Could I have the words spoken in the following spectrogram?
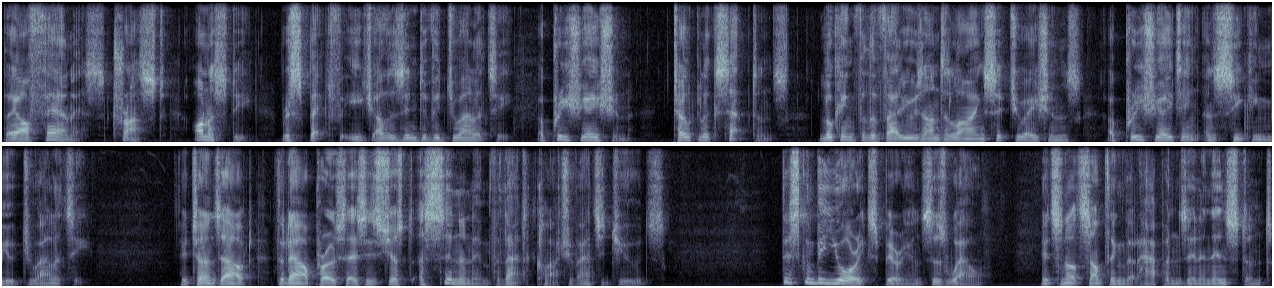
They are fairness, trust, honesty, respect for each other's individuality, appreciation, total acceptance, looking for the values underlying situations, appreciating and seeking mutuality. It turns out that our process is just a synonym for that clutch of attitudes. This can be your experience as well. It's not something that happens in an instant,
